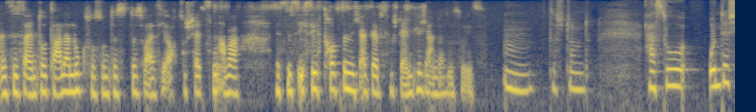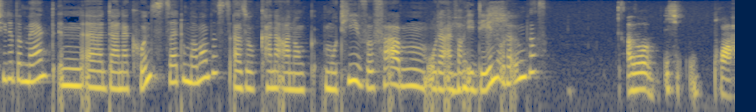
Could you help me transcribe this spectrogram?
Es ist ein totaler Luxus und das, das weiß ich auch zu schätzen. Aber es ist, ich sehe es trotzdem nicht als selbstverständlich an, dass es so ist. Mm, das stimmt. Hast du Unterschiede bemerkt in äh, deiner Kunst, seit du Mama bist? Also keine Ahnung, Motive, Farben oder einfach mhm. Ideen oder irgendwas? Also ich, boah,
